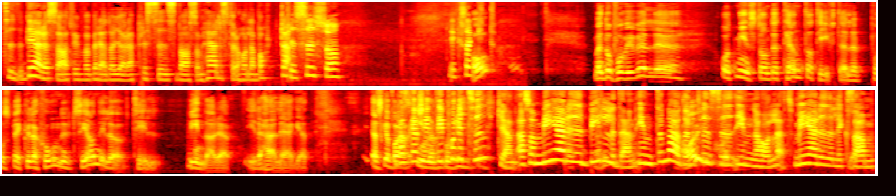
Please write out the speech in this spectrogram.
tidigare sa att vi var beredda att göra precis vad som helst för att hålla borta. Precis så. Exakt. Ja. Men då får vi väl eh åtminstone tentativt eller på spekulation utse Annie Lööf till vinnare i det här läget. Jag ska bara, Fast kanske inte i politiken, vid... alltså mer i bilden, inte nödvändigtvis ja, i innehållet. Mer i liksom,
